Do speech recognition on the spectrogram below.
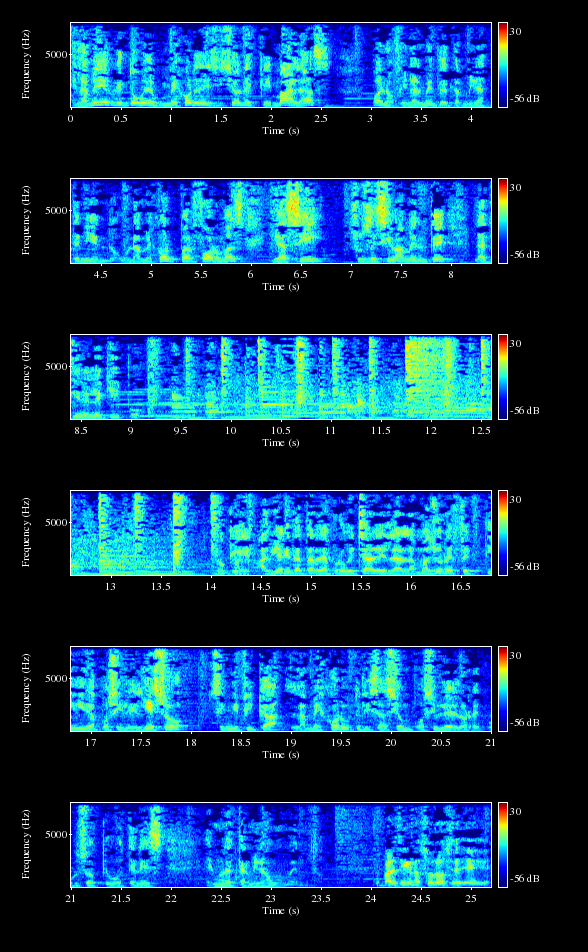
En la medida que tomes mejores decisiones que malas, bueno, finalmente terminás teniendo una mejor performance y así sucesivamente la tiene el equipo. Que había que tratar de aprovechar la mayor efectividad posible y eso significa la mejor utilización posible de los recursos que vos tenés en un determinado momento. Me parece que nosotros, eh,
